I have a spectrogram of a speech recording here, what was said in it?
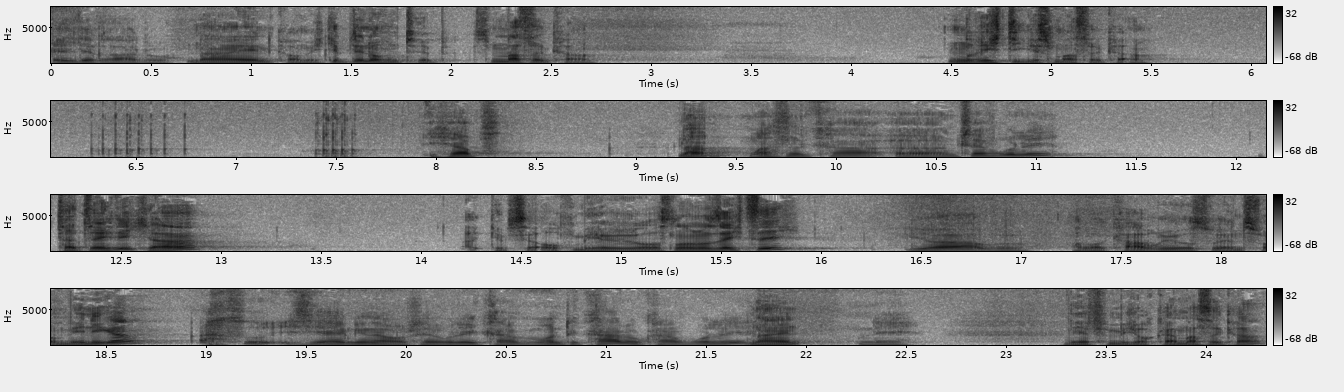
Eldorado. Nein, komm, ich gebe dir noch einen Tipp. Ist ein Muscle Car. Ein richtiges Muscle Car. Ich habe Na? Muscle Car, äh, ein Chevrolet. Tatsächlich, ja. Gibt es ja auch mehrere aus 69. Ja, aber. Aber Cabrios werden es schon weniger. Ach so, ist ja genau. Chevrolet Monte Carlo Cabriolet? Nein, Nee. wäre für mich auch kein Muscle Car.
